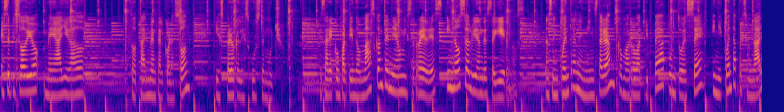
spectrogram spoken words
Este episodio me ha llegado totalmente al corazón y espero que les guste mucho. Estaré compartiendo más contenido en mis redes y no se olviden de seguirnos. Nos encuentran en Instagram como arroba tripea.es y mi cuenta personal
